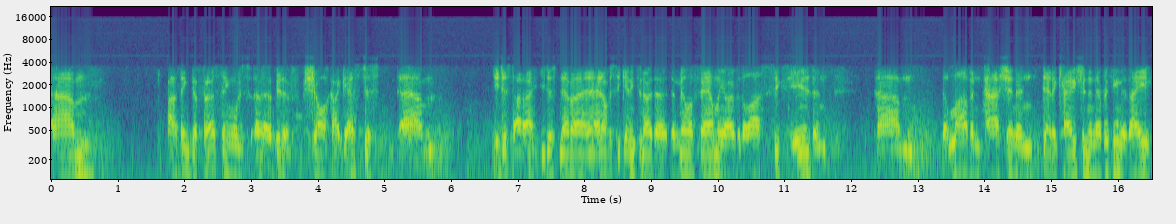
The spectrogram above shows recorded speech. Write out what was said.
um, I think the first thing was a, bit of shock. I guess just um, you just I don't know. You just never, and obviously getting to know the, the Miller family over the last six years and. Um, the love and passion and dedication and everything that they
